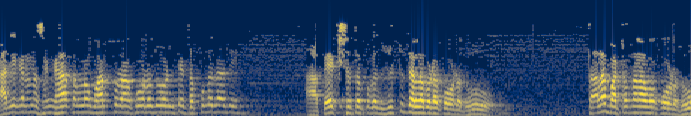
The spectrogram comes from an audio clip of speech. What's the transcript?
కార్యకరణ సంఘాతంలో మార్పు రాకూడదు అంటే తప్పు కదా అది? ఆ అపేక్ష తప్పు జుట్టు తెల్లబడకూడదు. తల బట్టతలవ్వకూడదు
